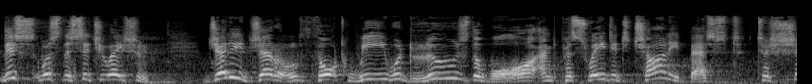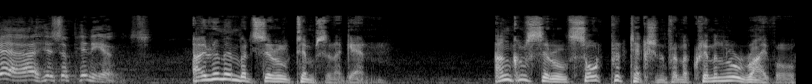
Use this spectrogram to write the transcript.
This was the situation. Jerry Gerald thought we would lose the war and persuaded Charlie Best to share his opinions. I remembered Cyril Timson again. Uncle Cyril sought protection from a criminal rival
